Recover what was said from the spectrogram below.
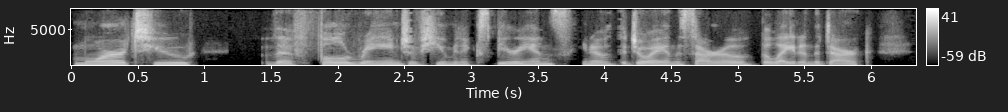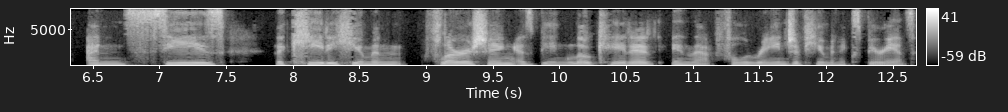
more to the full range of human experience, you know, the joy and the sorrow, the light and the dark, and sees the key to human flourishing as being located in that full range of human experience.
